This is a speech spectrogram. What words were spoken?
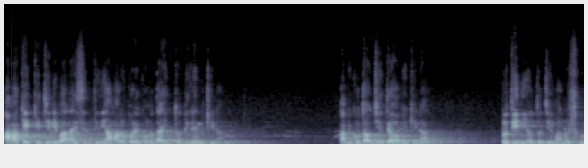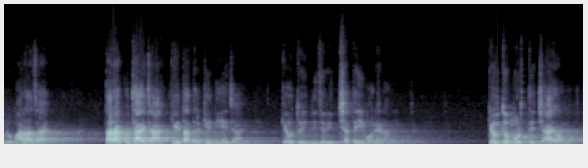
আমাকে যিনি বানাইছেন, তিনি আমার উপরে কোনো দায়িত্ব দিলেন কিনা? আমি কোথাও যেতে হবে কিনা? প্রতিনিয়ত যে মানুষগুলো মারা যায়, তারা কোথায় যায়? কে তাদেরকে নিয়ে যায়? কেউ তো নিজের ইচ্ছাতেই মরে না। কেউ তো মরতে চায়ও না।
